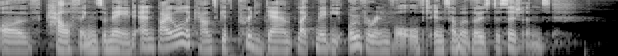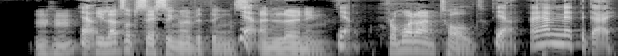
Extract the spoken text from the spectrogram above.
of how things are made. And by all accounts, gets pretty damn, like, maybe over involved in some of those decisions. Mm-hmm. Yeah. He loves obsessing over things Yeah. and learning. Yeah. From what I'm told. Yeah. I haven't met the guy,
